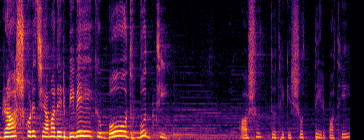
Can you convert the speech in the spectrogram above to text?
গ্রাস করেছে আমাদের বিবেক, বোধ, বুদ্ধি। অসত্য থেকে সত্যের পথে,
